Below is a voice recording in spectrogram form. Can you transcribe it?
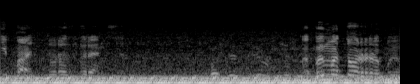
їбать, то розберемося. Аби мотор робив.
